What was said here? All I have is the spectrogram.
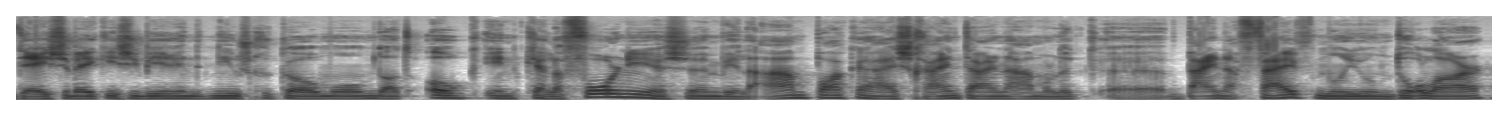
deze week is hij weer in het nieuws gekomen omdat ook in Californië ze hem willen aanpakken. Hij schijnt daar namelijk bijna 5 miljoen miljoen dollar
